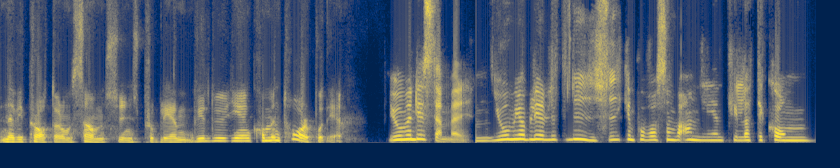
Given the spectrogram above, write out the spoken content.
när vi pratar om samsynsproblem. Vill du ge en kommentar på det? Jo, men det stämmer. Jo, men jag blev lite nyfiken på vad som var anledningen till att det kom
